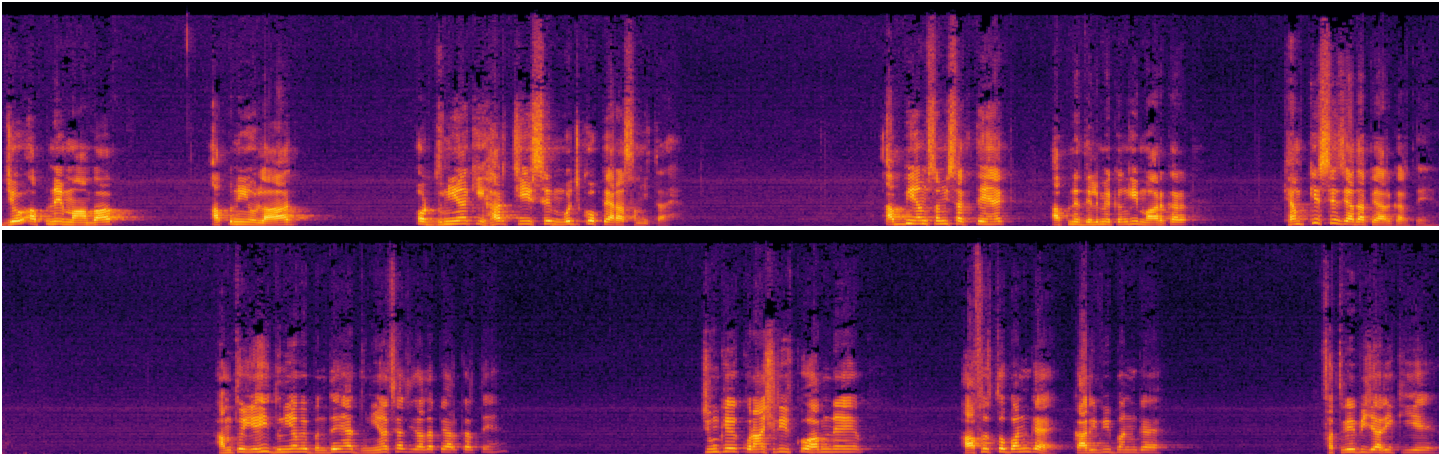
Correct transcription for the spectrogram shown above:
جو اپنے ماں باپ، اپنی اولاد اور دنیا کی ہر چیز سے مجھ کو پیارا سمجھتا ہے۔ اب بھی ہم سمجھ سکتے ہیں اپنے دل میں کنگھی مار کر کہ ہم کس سے زیادہ پیار کرتے ہیں؟ ہم تو یہی دنیا میں بندے ہیں، دنیا سے زیادہ پیار کرتے ہیں۔ چونکہ قرآن شریف کو ہم نے حافظ تو بن گئے کاری بھی بن گئے، فتوے بھی جاری کیے،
